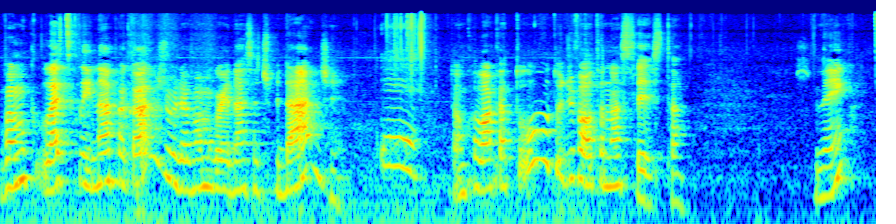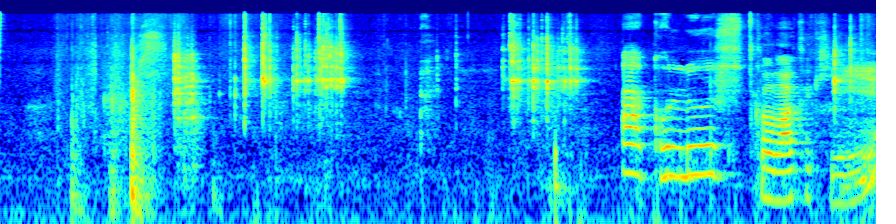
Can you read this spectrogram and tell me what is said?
Vamos, let's clean up agora, Júlia? Vamos guardar essa atividade? É. Então coloca tudo de volta na cesta. Vem? Águas. Coloca aqui.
